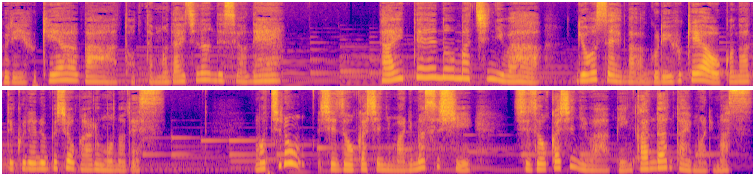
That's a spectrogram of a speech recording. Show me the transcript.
グリーフケアがとっても大事なんですよね。大抵の町には行政がグリーフケアを行ってくれる部署があるものです。もちろん静岡市にもありますし静岡市には民間団体もあります。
